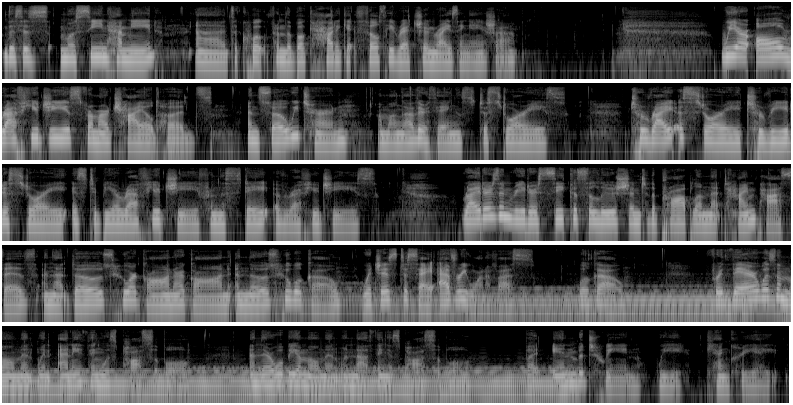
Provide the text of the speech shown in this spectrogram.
This is Mohsin Hamid. Uh, it's a quote from the book How to Get Filthy Rich in Rising Asia. We are all refugees from our childhoods, and so we turn, among other things, to stories. To write a story, to read a story, is to be a refugee from the state of refugees. Writers and readers seek a solution to the problem that time passes and that those who are gone are gone and those who will go, which is to say, every one of us, will go. For there was a moment when anything was possible, and there will be a moment when nothing is possible. But in between, we can create.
